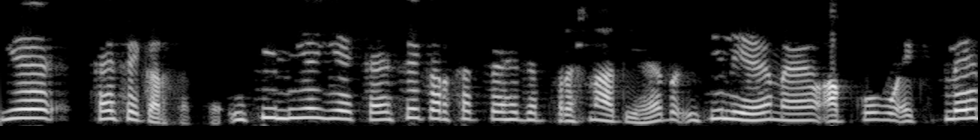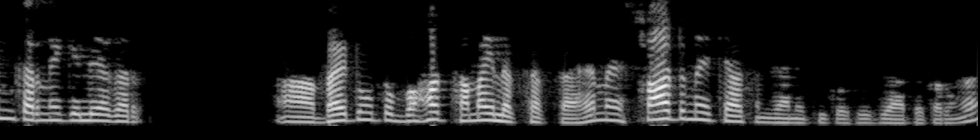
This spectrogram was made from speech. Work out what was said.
ये कैसे कर सकते हैं? इसीलिए ये कैसे कर सकते हैं? जब प्रश्न आती है तो इसीलिए मैं आपको वो एक्सप्लेन करने के लिए अगर बैठूं तो बहुत समय लग सकता है। मैं शॉर्ट में क्या समझाने की कोशिश यहाँ पे करूँगा।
